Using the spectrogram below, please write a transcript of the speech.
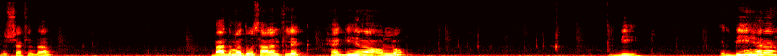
بالشكل ده. بعد ما أدوس على ال click هاجي هنا أقول له P ال P هنا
